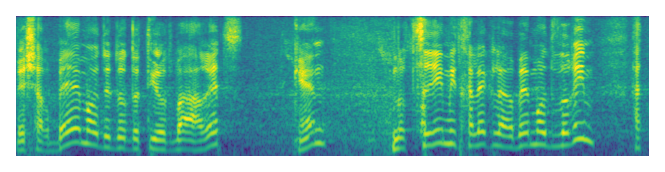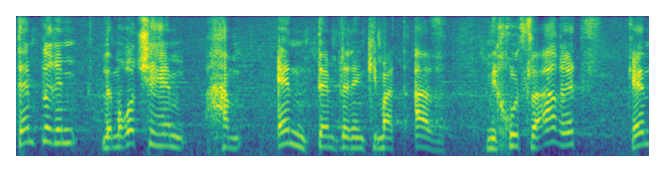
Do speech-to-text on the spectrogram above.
ויש הרבה מאוד עדות דתיות בארץ, כן? נוצרים מתחלק להרבה מאוד דברים, הטמפלרים, למרות שהם, אין טמפלרים כמעט אז מחוץ לארץ, כן?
